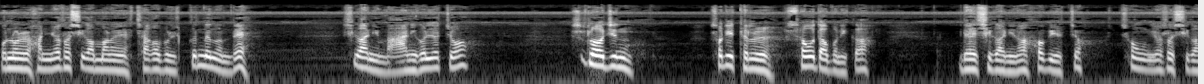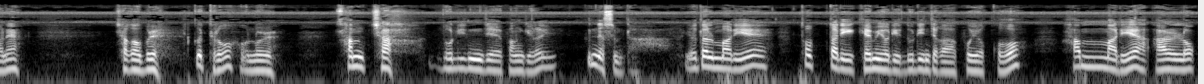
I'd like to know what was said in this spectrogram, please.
오늘 한 6시간 만에 작업을 끝냈는데 시간이 많이 걸렸죠. 쓰러진 소리태를 세우다 보니까 4시간이나 허비했죠. 총 6시간의 작업을 끝으로 오늘 3차 누린제 방제를 끝냈습니다. 8마리의 톱다리 개미오리 누린자가 보였고 한 마리의 알록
